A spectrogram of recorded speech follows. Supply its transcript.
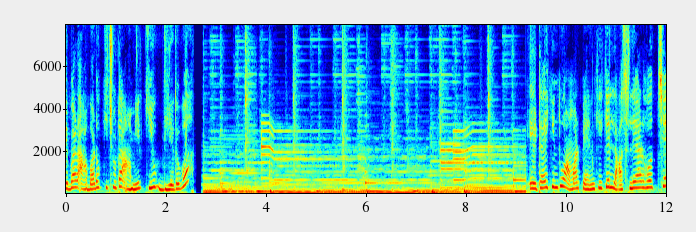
এবার আবারও কিছুটা আমের কিউব দিয়ে দেবো। এটাই কিন্তু আমার প্যানকেকের লাস্ট লেয়ার হচ্ছে।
